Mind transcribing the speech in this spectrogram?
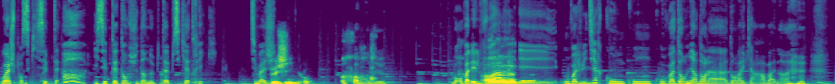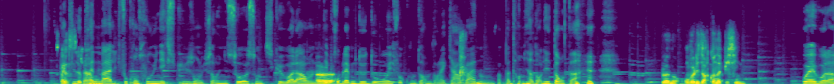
Ouais, je pense qu'il s'est peut-être, Oh il s'est peut-être enfui d'un hôpital psychiatrique. T'imagines? Eugène. Oh. Oh mon dieu. Bon, on va aller le Oh voir là là là. et on va lui dire qu'on va dormir dans la, dans la caravane. hein. Faut pas qu'il le prenne mal, il faut qu'on trouve une excuse, on lui sort une sauce, on dit que voilà, on a Euh. des problèmes de dos, il faut qu'on dorme dans la caravane, on va pas dormir dans les tentes. Hein. Là, non. On va lui dire qu'on a piscine. Ouais, voilà.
